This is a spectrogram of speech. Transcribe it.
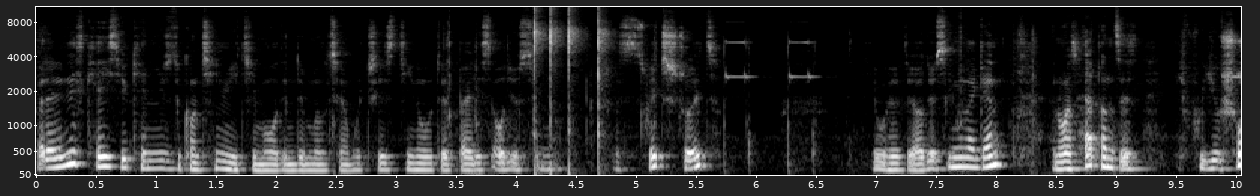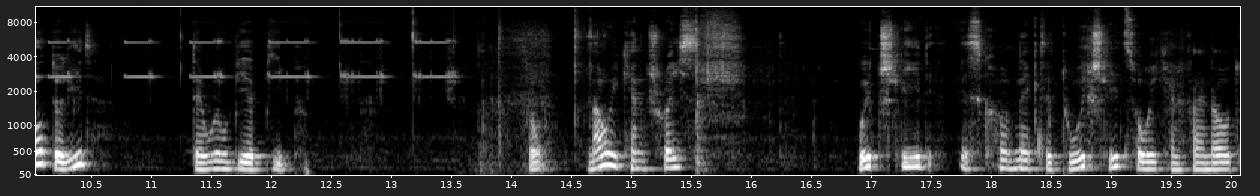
But in this case, you can use the continuity mode in the multimeter, which is denoted by this audio signal. Let's switch to it. Here we have the audio signal again. And what happens is if you short the lead, there will be a beep. So now we can trace which lead is connected to which lead so we can find out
